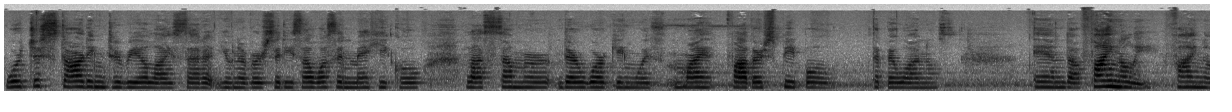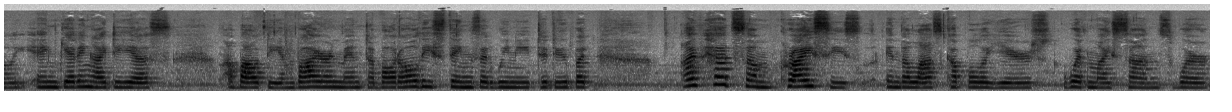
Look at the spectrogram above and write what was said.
We're just starting to realize that at universities. I was in Mexico last summer. They're working with my father's people, Tepehuanos, and uh, finally, finally, and getting ideas about the environment, about all these things that we need to do. But I've had some crises in the last couple of years with my sons where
